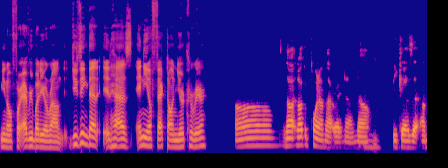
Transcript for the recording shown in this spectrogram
you know, for everybody around. Do you think that it has any effect on your career? Um, not not the point I'm at right now, no. Mm-hmm because I'm,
